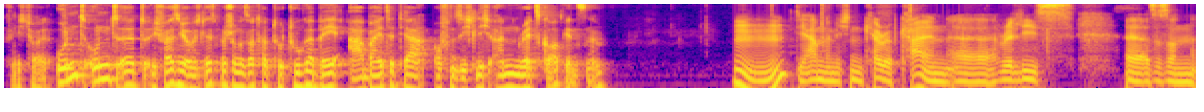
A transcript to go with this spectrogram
Finde ich toll. Und, und, äh, ich weiß nicht, ob ich es letztes Mal schon gesagt habe, Tortuga Bay arbeitet ja offensichtlich an Red Scorpions, ne? Mhm. Die haben nämlich einen Carib Cullen äh, Release, äh, also so ein äh,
